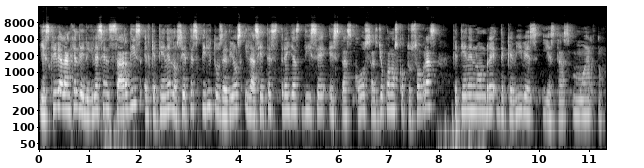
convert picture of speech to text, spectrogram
y escribe al ángel de la iglesia en Sardis, el que tiene los siete espíritus de Dios y las siete estrellas, dice estas cosas. Yo conozco tus obras que tienen nombre de que vives y estás muerto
